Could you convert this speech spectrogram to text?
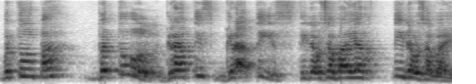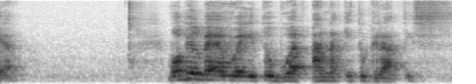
Betul, Pak? Betul. Gratis, gratis. Tidak usah bayar, tidak usah bayar. Mobil BMW itu buat anak itu gratis.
